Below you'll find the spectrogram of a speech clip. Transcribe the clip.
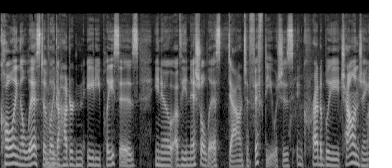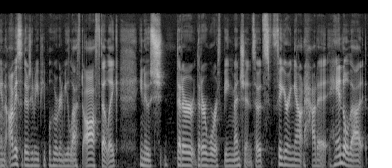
calling a list of like 180 places, you know, of the initial list down to 50, which is incredibly challenging. And obviously, there's going to be people who are going to be left off that like, you know, sh- that are that are worth being mentioned. So it's figuring out how to handle that.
